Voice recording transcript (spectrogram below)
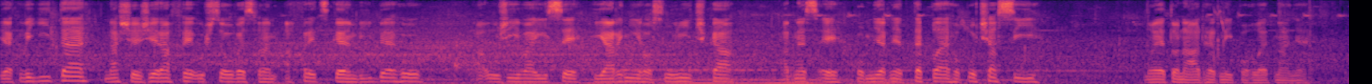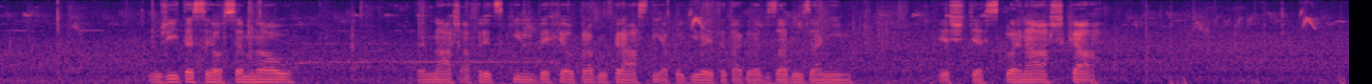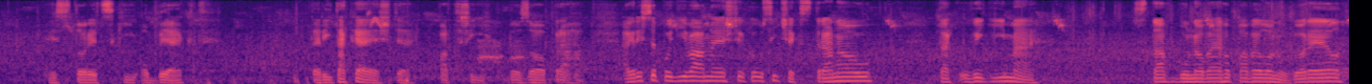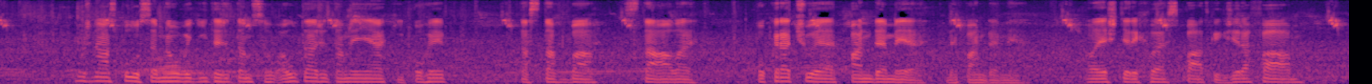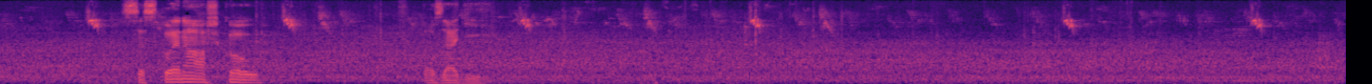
Jak vidíte, naše žirafy už jsou ve svém africkém výběhu a užívají si jarního sluníčka a dnes i poměrně teplého počasí. No je to nádherný pohled na ně. Užijte si ho se mnou. Ten náš africký výběh je opravdu krásný a podívejte takhle vzadu za ním ještě sklenářka. Historický objekt, který také ještě patří do Zoo Praha. A když se podíváme ještě kousíček stranou, tak uvidíme stavbu nového pavilonu Goril. Možná spolu se mnou vidíte, že tam jsou auta, že tam je nějaký pohyb. Ta stavba stále pokračuje, pandemie, nepandemie. Ale ještě rychle zpátky k žirafám se sklenářkou v pozadí.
